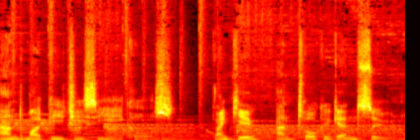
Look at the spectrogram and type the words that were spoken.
and my PGCE course. Thank you, and talk again soon.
